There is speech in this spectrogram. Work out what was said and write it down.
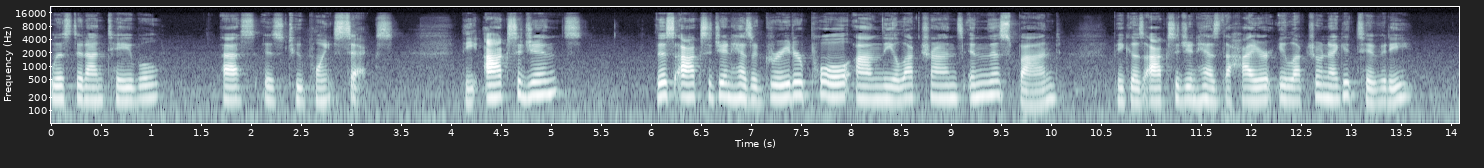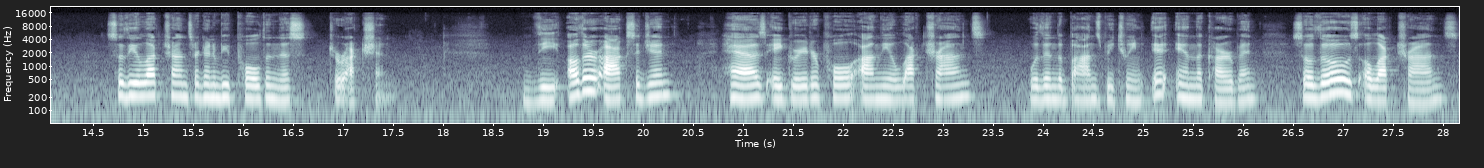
listed on table S is 2.6. The oxygens, this oxygen has a greater pull on the electrons in this bond because oxygen has the higher electronegativity. So the electrons are going to be pulled in this direction. The other oxygen has a greater pull on the electrons within the bonds between it and the carbon So those electrons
